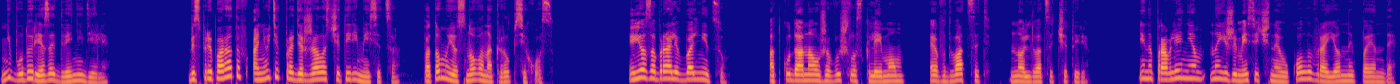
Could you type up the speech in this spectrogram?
не буду резать две недели. Без препаратов Анютик продержалась четыре месяца. Потом ее снова накрыл психоз. Ее забрали в больницу, откуда она уже вышла с клеймом F20-024 и направлением на ежемесячные уколы в районный ПНД.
